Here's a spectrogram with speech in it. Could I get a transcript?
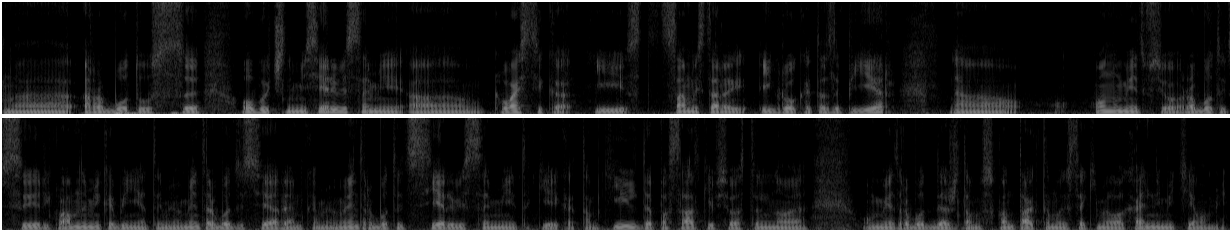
работу с облачными сервисами. А, классика и самый старый игрок это Zapier он умеет все, работать с рекламными кабинетами, умеет работать с CRM-ками, умеет работать с сервисами, такие как там тильда, посадки, все остальное, умеет работать даже там с контактом и с такими локальными темами.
